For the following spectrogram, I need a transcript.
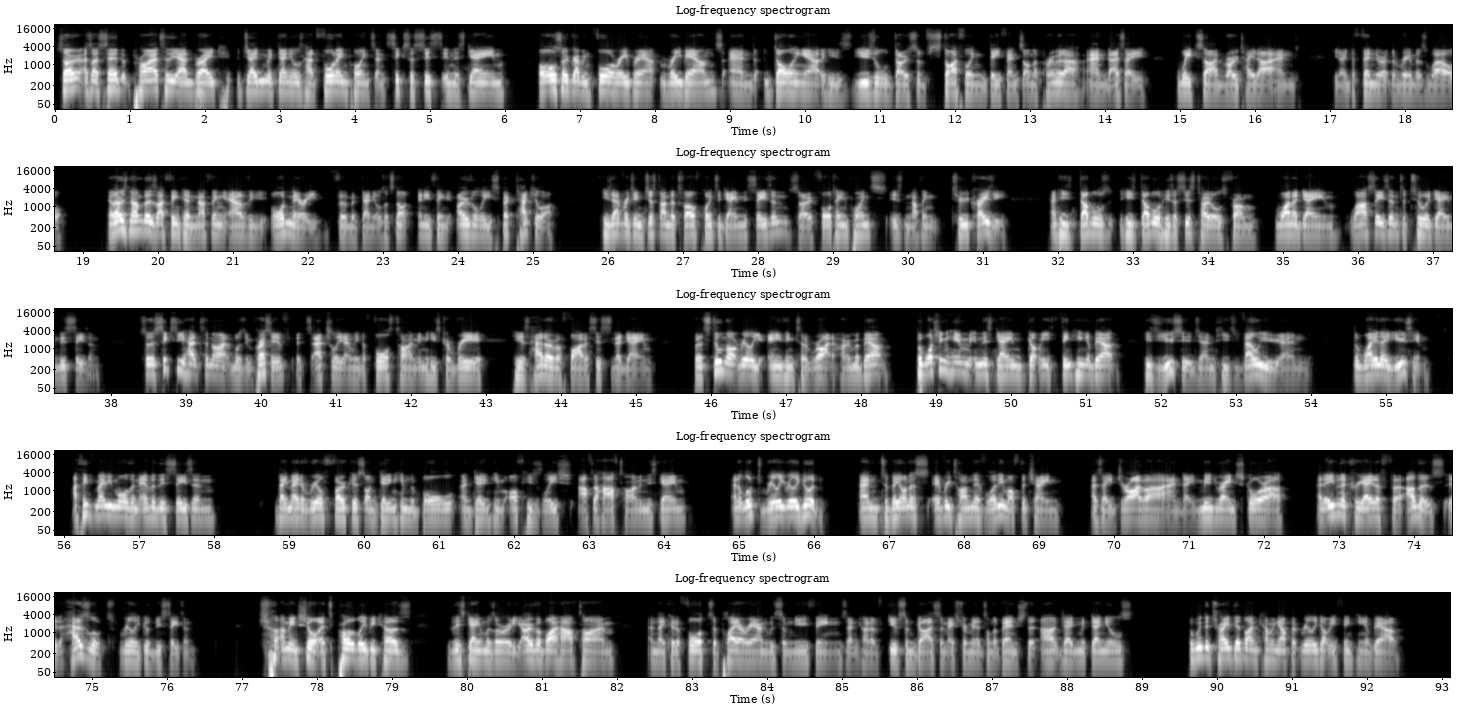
So, as I said prior to the ad break, Jaden McDaniels had 14 points and 6 assists in this game, while also grabbing 4 rebound, rebounds and doling out his usual dose of stifling defense on the perimeter and as a weak side rotator and, you know, defender at the rim as well. Now, those numbers I think are nothing out of the ordinary for McDaniels. It's not anything overly spectacular. He's averaging just under 12 points a game this season, so 14 points is nothing too crazy. And he's doubles he's doubled his assist totals from one a game last season to two a game this season. So the six he had tonight was impressive. It's actually only the fourth time in his career he has had over five assists in a game, but it's still not really anything to write home about. But watching him in this game got me thinking about his usage and his value and the way they use him. I think maybe more than ever this season, they made a real focus on getting him the ball and getting him off his leash after half time in this game. And it looked really, really good. And to be honest, every time they've let him off the chain as a driver and a mid range scorer and even a creator for others, it has looked really good this season. I mean, sure, it's probably because this game was already over by halftime and they could afford to play around with some new things and kind of give some guys some extra minutes on the bench that aren't Jaden McDaniels. But with the trade deadline coming up, it really got me thinking about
